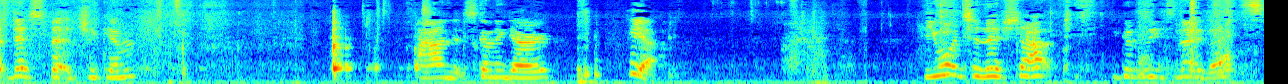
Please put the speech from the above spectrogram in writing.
I'm put this bit of chicken and it's gonna go here. You watching this chat? You're gonna need to know this.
